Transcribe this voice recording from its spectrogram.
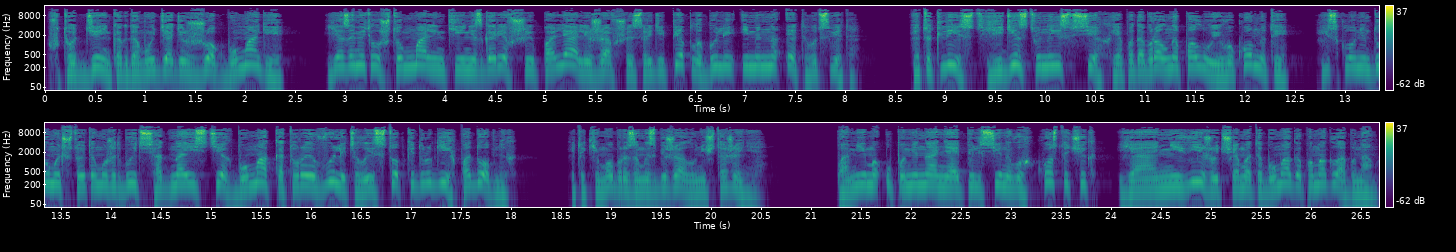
В тот день, когда мой дядя сжег бумаги, я заметил, что маленькие несгоревшие поля, лежавшие среди пепла, были именно этого цвета. Этот лист, единственный из всех, я подобрал на полу его комнаты и склонен думать, что это может быть одна из тех бумаг, которая вылетела из стопки других подобных и таким образом избежала уничтожения. Помимо упоминания апельсиновых косточек, я не вижу, чем эта бумага помогла бы нам.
